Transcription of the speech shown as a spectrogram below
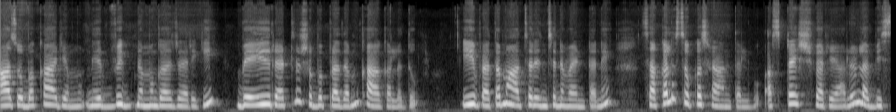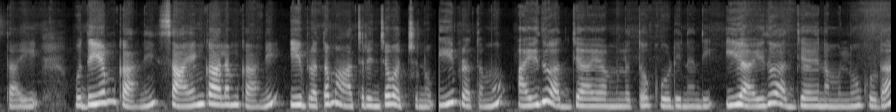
ఆ శుభకార్యము నిర్విఘ్నముగా జరిగి వెయ్యి రెట్లు శుభప్రదం కాగలదు. ఈ వ్రతం ఆచరించిన వెంటనే సకల సుఖశాంతలు అష్టైశ్వర్యాలు లభిస్తాయి. ఉదయం కానీ సాయంకాలం కానీ ఈ వ్రతం ఆచరించవచ్చును. ఈ వ్రతము ఐదు అధ్యాయములతో కూడినది. ఈ ఐదు అధ్యయనములను కూడా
